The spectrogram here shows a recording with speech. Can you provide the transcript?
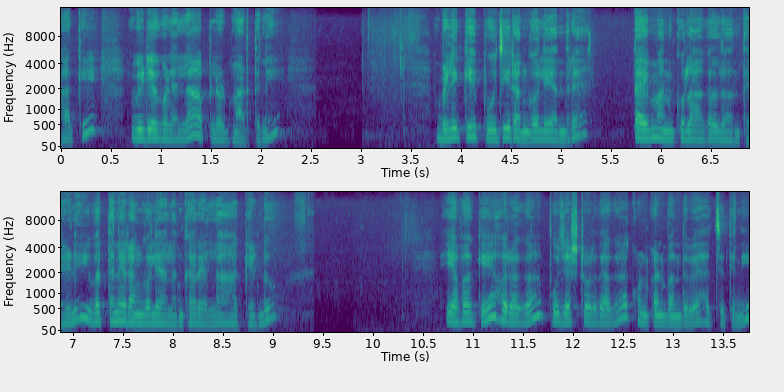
ಹಾಕಿ ವಿಡಿಯೋಗಳೆಲ್ಲ ಅಪ್ಲೋಡ್ ಮಾಡ್ತೀನಿ. ಬೆಳಿಗ್ಗೆ ಪೂಜೆ ರಂಗೋಲಿ ಅಂದರೆ ಟೈಮ್ ಅನುಕೂಲ ಆಗಲ್ದು ಹೇಳಿ ಇವತ್ತನೇ ರಂಗೋಲಿ ಅಲಂಕಾರ ಎಲ್ಲ ಹಾಕ್ಕೊಂಡು ಯಾವಾಗ ಹೊರಗೆ ಪೂಜಾ ಸ್ಟೋರ್ದಾಗ ಕೊಂಡ್ಕೊಂಡು ಬಂದುವೆ, ಹಚ್ಚತೀನಿ.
